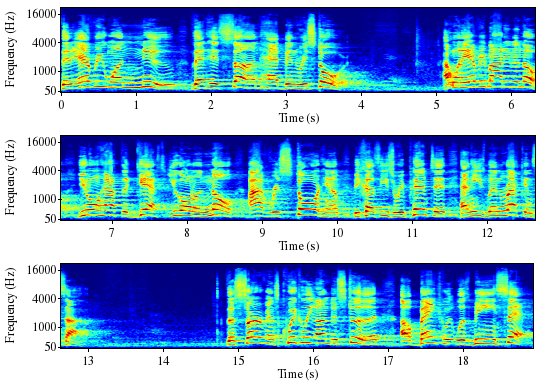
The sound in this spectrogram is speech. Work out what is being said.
that everyone knew that his son had been restored. I want everybody to know. You don't have to guess. You're going to know I've restored him because he's repented and he's been reconciled. The servants quickly understood a banquet was being set.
